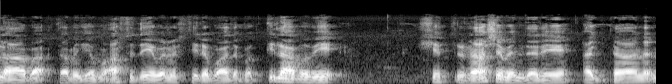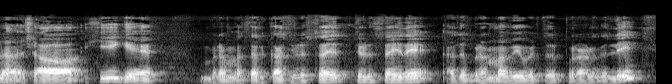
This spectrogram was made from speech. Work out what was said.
ಲಾಭ ತಮಗೆ ವಾಸುದೇವನ ಸ್ಥಿರವಾದ ಭಕ್ತಿ ಲಾಭವೇ. ಶತ್ರು ನಾಶವೆಂದರೆ ಅಜ್ಞಾನ ನಾಶ. ಹೀಗೆ ಬ್ರಹ್ಮ ತರ್ಕ ತಿಳಿಸ್ತಾ ತಿಳಿಸ್ತಾ ಇದೆ. ಅದು ಬ್ರಹ್ಮ ವಿವೃತ ಪುರಾಣದಲ್ಲಿ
